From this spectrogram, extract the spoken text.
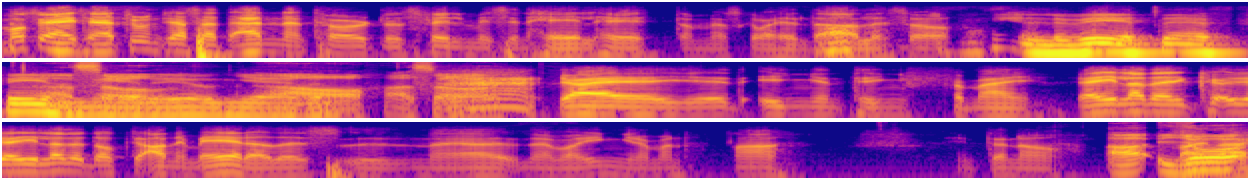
Måste jag säga, jag tror inte jag sett en Turtles-film i sin helhet om jag ska vara helt ärlig. Så Helvete är fel Alltså, med dig ungjävel. ja, alltså. jag är ingenting för mig. Jag gillade, jag gillade dock det animerade när jag, när jag var yngre, men nej. Inte. Ja, Live jag,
